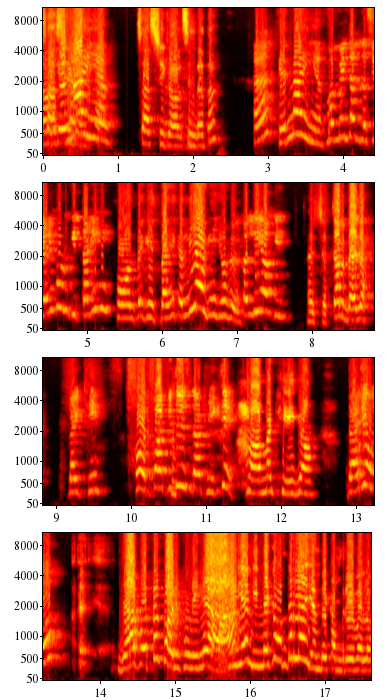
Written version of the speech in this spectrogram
ਹਾਂ, ਕਿਹਨਾਂ ਆਈ ਆ? ਸਤਿ ਸ਼੍ਰੀ ਅਕਾਲ ਸਿੰਦਤ ਹੈ? ਕਿੰਨਾ ਆਈ ਆ? ਮੰਮੀ ਨੇ ਤੁਹਾਨੂੰ ਦੱਸਿਆ ਨਹੀਂ ਫੋਨ ਕੀਤਾ ਨਹੀਂ ਫੋਨ ਤੇ ਕੀਤਾ ਸੀ ਕੱਲੀ ਆ ਗਈ ਹਾਂ ਫਿਰ? ਕੱਲੀ ਆ ਗਈ। ਅੱਛਾ ਚੱਲ ਬਹਿ ਜਾ। ਬੈਠੀ। ਹੋਰ ਭਾਬੀ ਤੁਸੀਂ ਸੁਣਾ ਠੀਕ ਜੇ? ਹਾਂ ਮੈਂ ਠੀਕ ਆ ਬਹਿ ਜਾਓ। ਜਾ ਪੁੱਤ ਪਾਣੀ ਪੂਣੀ ਲਿਆ। ਪਾਣੀ ਲਿਆ ਨਹੀਂ ਮੈਂ ਕਿ ਉਧਰ ਲੈ ਜਾਂਦੇ ਕਮਰੇ ਵੱਲ।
